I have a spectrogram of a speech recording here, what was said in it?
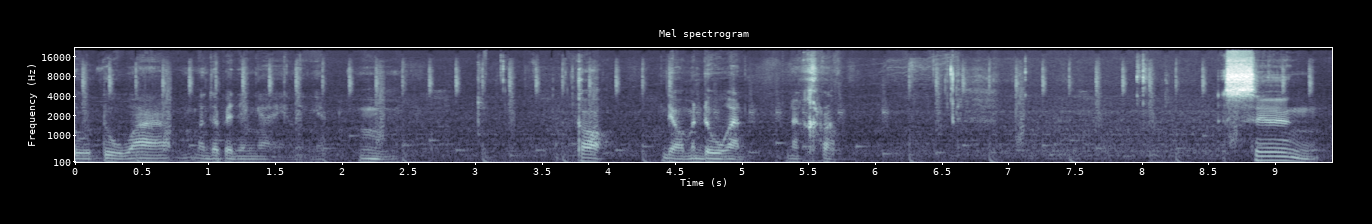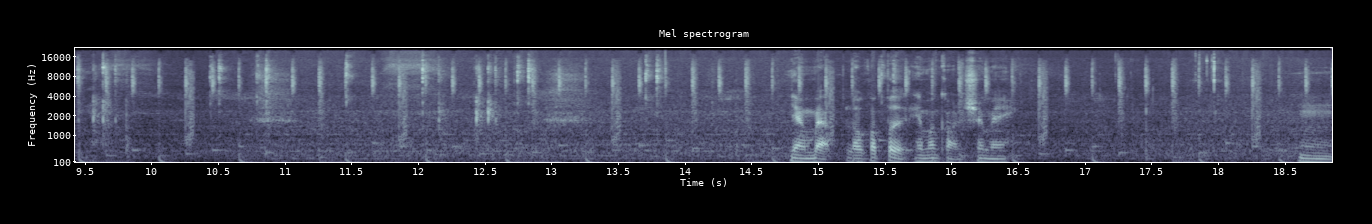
รูทดูว่ามันจะเป็นยังไงอะไรเงี้ยอืมก็เดี๋ยวมันดูกันนะครับ ซึ่ง อย่างแบบเราก็เปิดให้มาก่อนใช่ไหมอืม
